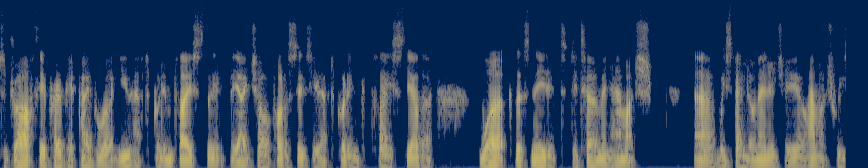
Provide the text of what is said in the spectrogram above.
to draft the appropriate paperwork, you have to put in place the, the HR policies, you have to put in place the other work that's needed to determine how much uh, we spend on energy or how much we,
